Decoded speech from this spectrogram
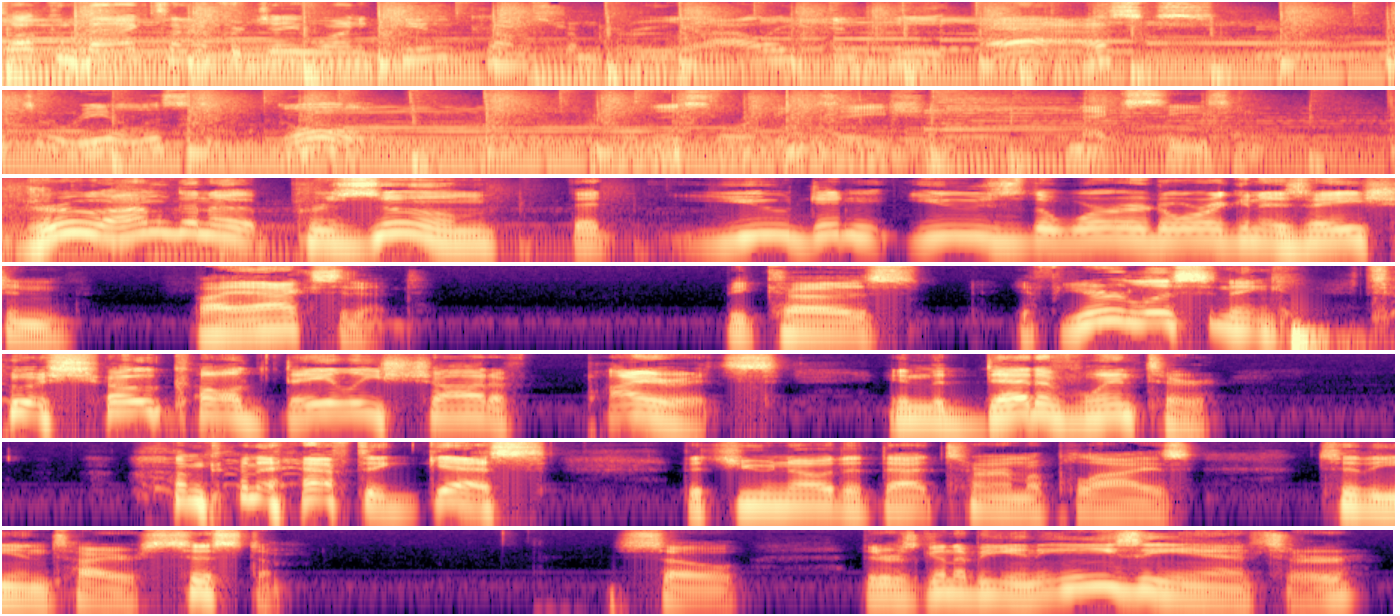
Welcome back. Time for J1Q comes from Drew Lally, and he asks, "What's a realistic goal this organization next season?" Drew, I'm going to presume that you didn't use the word organization by accident, because if you're listening to a show called Daily Shot of Pirates in the dead of winter, I'm going to have to guess that you know that that term applies to the entire system. So there's going to be an easy answer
